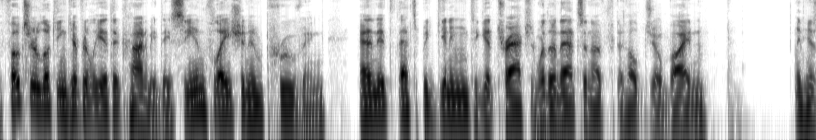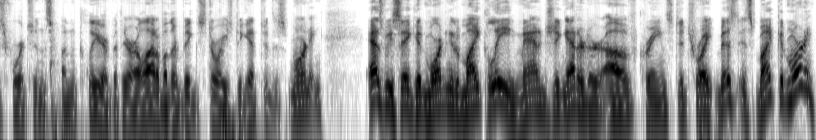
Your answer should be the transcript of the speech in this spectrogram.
folks are looking differently at the economy. They see inflation improving and it's that's beginning to get traction. Whether that's enough to help Joe Biden and his fortunes unclear, but there are a lot of other big stories to get to this morning. As we say, good morning to Mike Lee, managing editor of Crain's Detroit Business. Mike, good morning.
